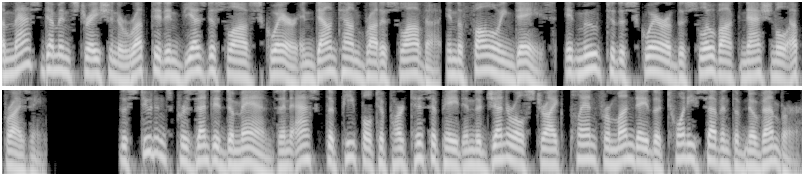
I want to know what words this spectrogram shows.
A mass demonstration erupted in Hviezdoslav Square in downtown Bratislava in the following days, it moved to the square of the Slovak National Uprising. The students presented demands and asked the people to participate in the general strike planned for Monday 27 November.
